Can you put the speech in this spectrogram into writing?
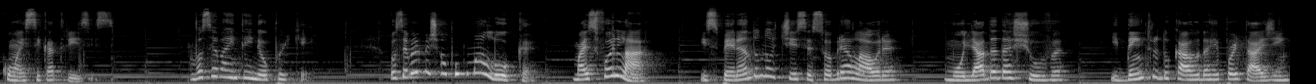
com as cicatrizes. Você vai entender o porquê. Você vai me achar um pouco maluca, mas foi lá, esperando notícias sobre a Laura, molhada da chuva e dentro do carro da reportagem,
